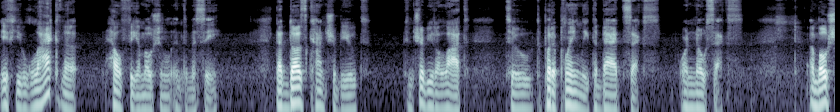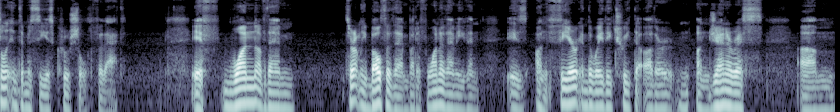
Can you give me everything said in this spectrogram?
if you lack the healthy emotional intimacy, that does contribute contribute a lot to to put it plainly to bad sex or no sex. Emotional intimacy is crucial for that. If one of them certainly both of them, but if one of them even is unfair in the way they treat the other, ungenerous, um,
